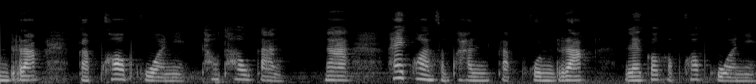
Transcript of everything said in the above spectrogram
นรักกับครอบครัวนี่เท่าๆกันนะให้ความสำคัญกับคนรักและก็กับครอบครัวนี่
